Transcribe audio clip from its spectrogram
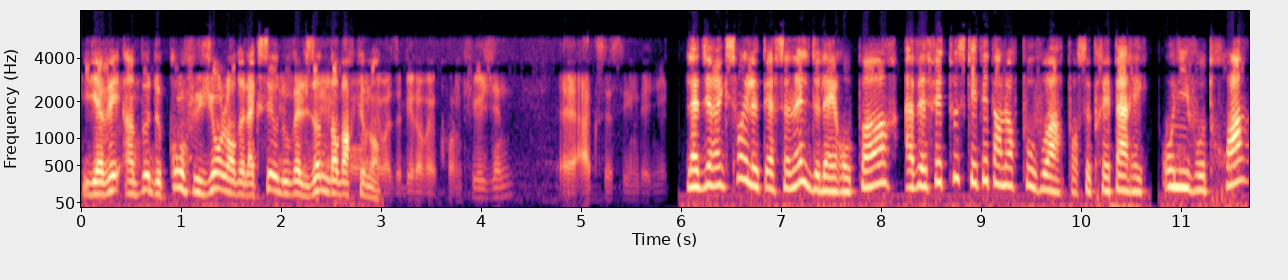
il y avait un peu de confusion lors de l'accès aux nouvelles zones d'embarquement. La direction et le personnel de l'aéroport avaient fait tout ce qui était en leur pouvoir pour se préparer. Au niveau 3,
